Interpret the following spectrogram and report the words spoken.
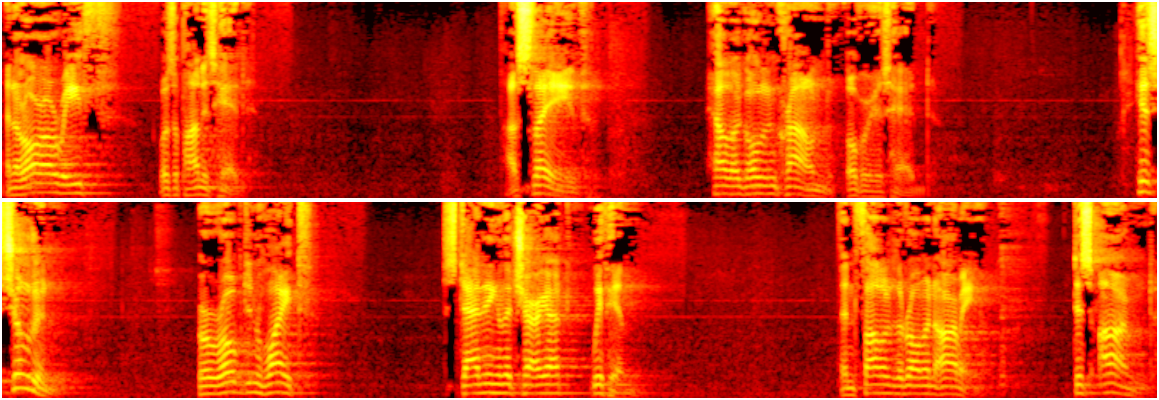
and a laurel wreath was upon his head. A slave held a golden crown over his head. His children were robed in white, standing in the chariot with him, then followed the Roman army, disarmed.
